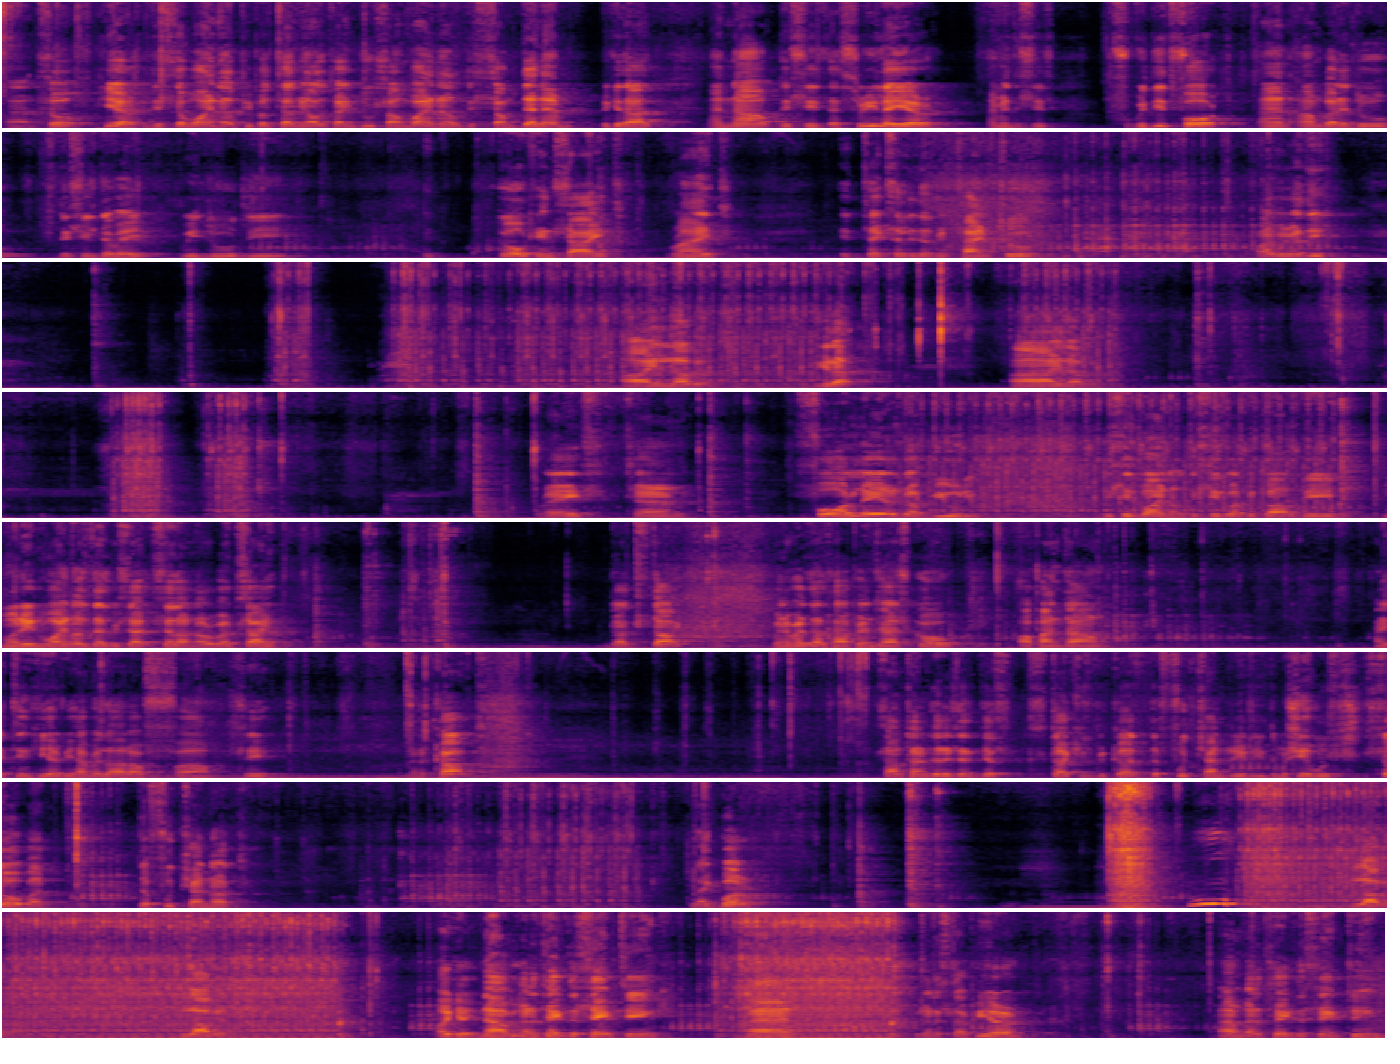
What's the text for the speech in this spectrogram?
uh, so here, this is the vinyl. People tell me all the time, do some vinyl, this is some denim, look at that. And now this is a three layer. I mean, this is, we did four, and I'm gonna do, this is the way we do the, it goes inside, right? It takes a little bit time to, are we ready? I love it. Look at that. I love it. Right, turn, four layers of beauty. This is vinyl. This is what we call the marine vinyl that we sell on our website. Got stuck. Whenever that happens, just go up and down I think here we have a lot of, uh, see, I'm gonna cut. Sometimes the reason it gets stuck is because the foot can't really, the machine will show, but the foot cannot. Like butter. Woo! Love it. Love it. Okay, now we're gonna take the same thing and we're gonna stop here. I'm gonna take the same thing.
